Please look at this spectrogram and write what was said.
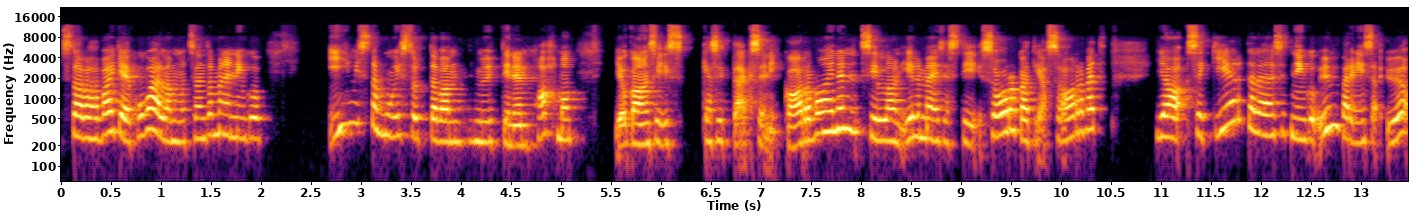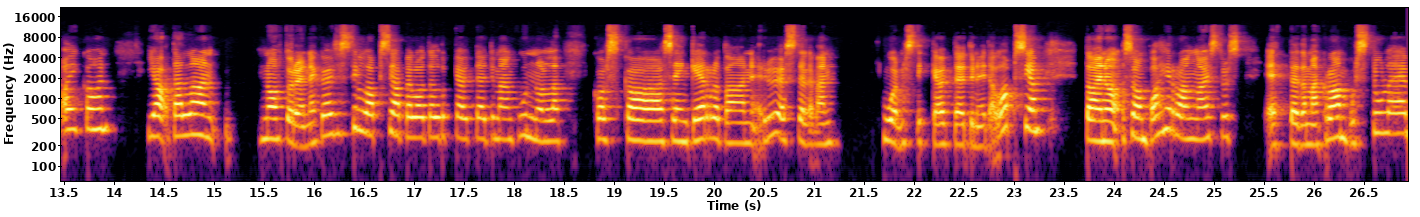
sitä on vähän vaikea kuvailla, mutta se on tämmöinen niin kuin ihmistä muistuttava myyttinen hahmo, joka on siis käsittääkseni karvainen. Sillä on ilmeisesti sorkat ja sarvet, ja se kiertelee sitten niinku ympäriinsä yöaikaan, ja tällä on no todennäköisesti lapsia peloteltu käyttäytymään kunnolla, koska sen kerrotaan ryöstelevän huonosti käyttäytyneitä lapsia, tai no se on pahin rangaistus, että tämä Krampus tulee,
